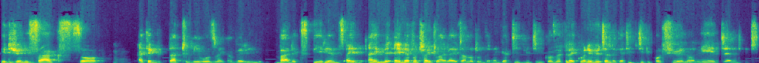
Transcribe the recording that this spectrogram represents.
it usually sucks. So i think that to me was like a very bad experience. I i, I never try to highlight a lot of the negativity because i feel like whenever you tell negativity people fuel on it and it,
